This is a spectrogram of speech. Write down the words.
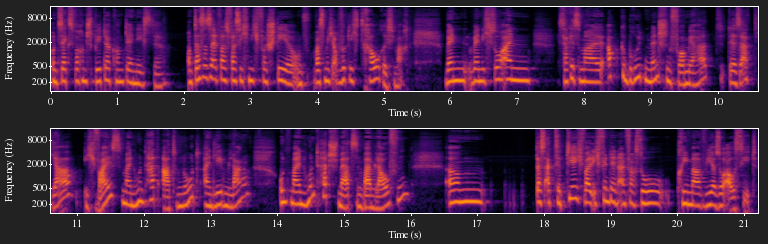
Und sechs Wochen später kommt der nächste. Und das ist etwas, was ich nicht verstehe und was mich auch wirklich traurig macht. Wenn, wenn ich so einen, ich sag jetzt mal, abgebrühten Menschen vor mir hat, der sagt, ja, ich weiß, mein Hund hat Atemnot ein Leben lang und mein Hund hat Schmerzen beim Laufen. Ähm, das akzeptiere ich, weil ich finde ihn einfach so prima, wie er so aussieht.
